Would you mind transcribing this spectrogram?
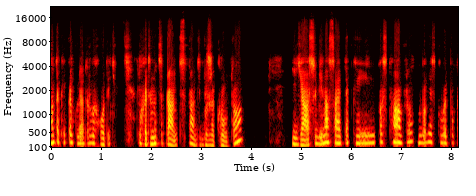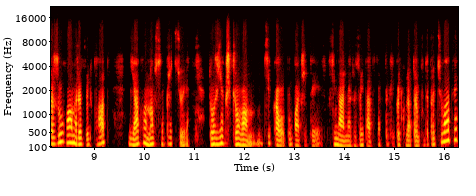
Ось такий калькулятор виходить. Слухайте, ну це правда, справді дуже круто. І я собі на сайт такий поставлю, обов'язково покажу вам результат, як воно все працює. Тож, якщо вам цікаво побачити фінальний результат, як такий калькулятор буде працювати,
